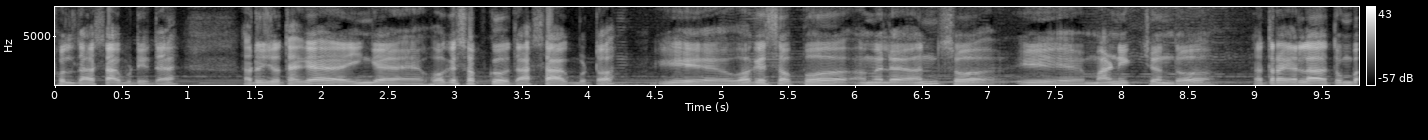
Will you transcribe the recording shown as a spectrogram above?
ಫುಲ್ ದಾಸ ಆಗ್ಬಿಟ್ಟಿದ್ದೆ. ಅದ್ರ ಜೊತೆಗೆ ಹಿಂಗೆ ಹೊಗೆ ಸೊಪ್ಪು ದಾಸ ಆಗ್ಬಿಟ್ಟು ಈ ಹೊಗೆ ಸೊಪ್ಪು ಆಮೇಲೆ ಹನ್ಸು ಈ ಮಾಣಿಕ್ ಚಂದು ಆ ಥರ ಎಲ್ಲ ತುಂಬ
